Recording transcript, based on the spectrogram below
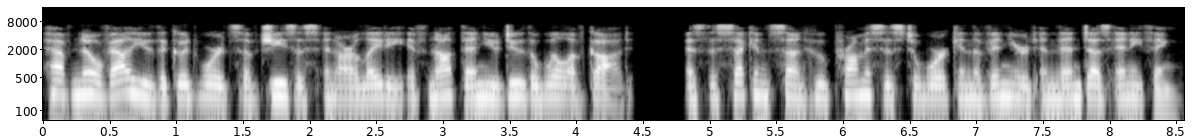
Have no value the good words of Jesus and Our Lady if not then you do the will of God, as the second son who promises to work in the vineyard and then does anything.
